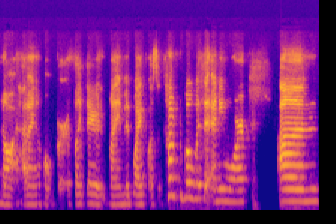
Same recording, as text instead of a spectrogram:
not having a home birth. Like they my midwife wasn't comfortable with it anymore. Um,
